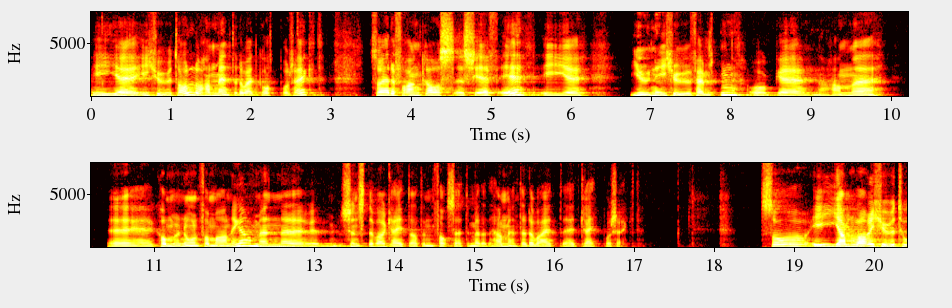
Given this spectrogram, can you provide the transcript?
i, eh, i, 2012, og han mente det var et godt prosjekt. Så er det forankra hos eh, sjef E i uh, juni 2015, og han Eh, kom med noen formaninger, men eh, syntes det var greit at en fortsetter med dette. Han mente det var et, et greit prosjekt. Så I januar 2022,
